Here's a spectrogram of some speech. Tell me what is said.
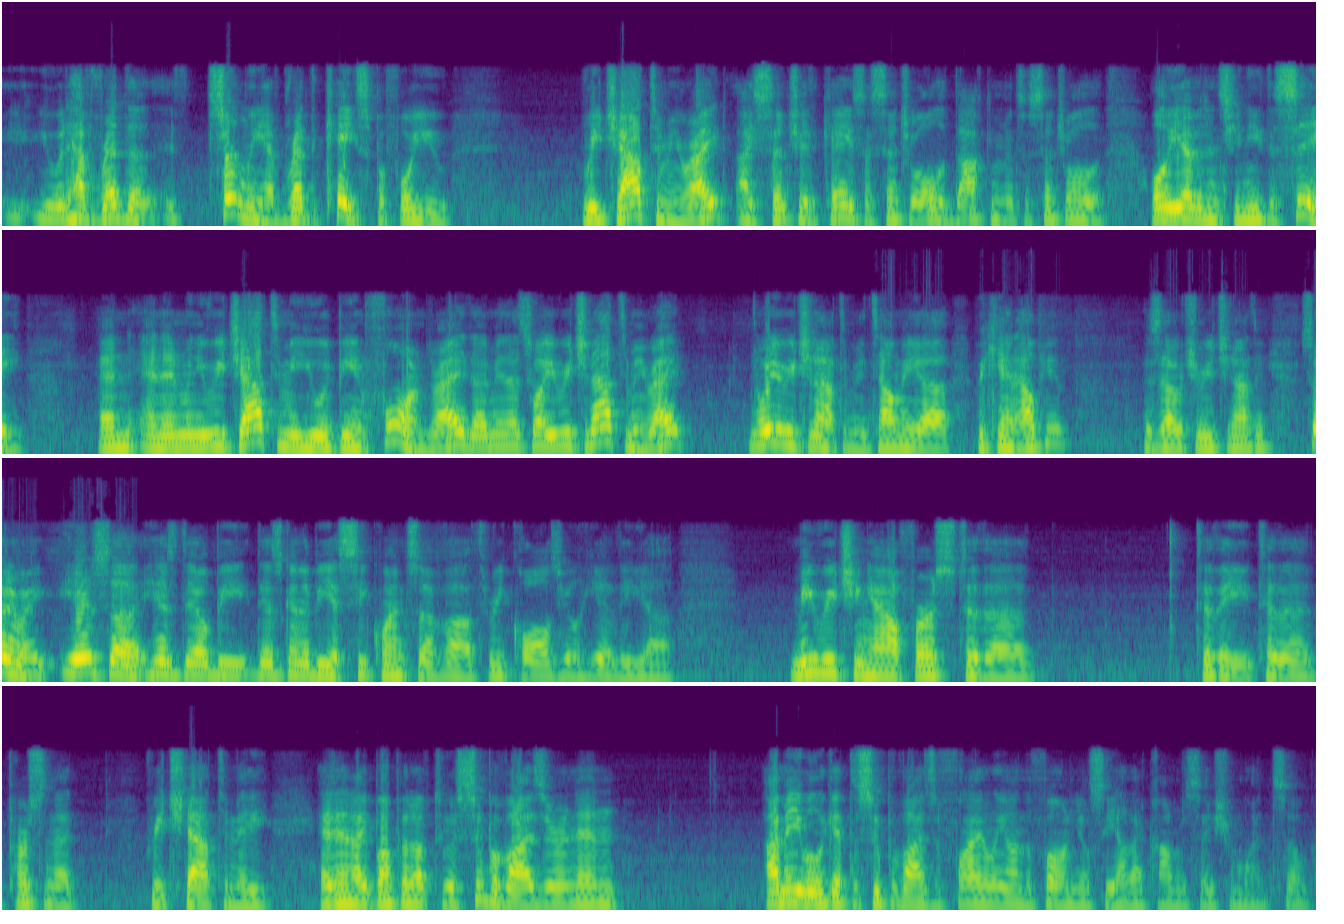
you would have read the certainly have read the case before you reach out to me, right? I sent you the case. I sent you all the documents. I sent you all the all the evidence you need to see. And and then when you reach out to me, you would be informed, right? I mean, that's why you're reaching out to me, right? What are you reaching out to me? Tell me uh, we can't help you? Is that what you're reaching out to me? So anyway, here's uh, here's there'll be there's going to be a sequence of uh, three calls. You'll hear the uh, me reaching out first to the to the to the person that reached out to me, and then I bump it up to a supervisor, and then I'm able to get the supervisor finally on the phone. You'll see how that conversation went. So,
